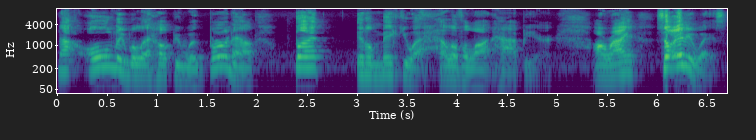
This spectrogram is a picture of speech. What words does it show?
not only will it help you with burnout, but it'll make you a hell of a lot happier, all right? So anyways,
